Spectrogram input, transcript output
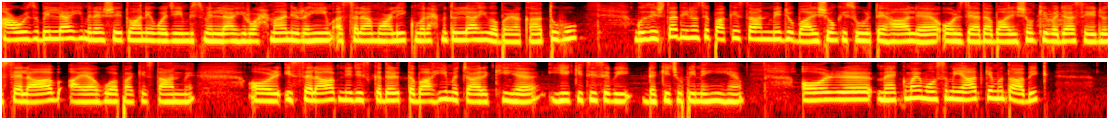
اعوذ باللہ من الشیطان الرجیم، بسم اللہ الرحمن الرحیم، السلام علیکم ورحمۃ اللہ وبرکاتہ۔ گزشتہ دنوں سے پاکستان میں جو بارشوں کی صورتحال ہے اور زیادہ بارشوں کی وجہ سے جو سیلاب آیا ہوا پاکستان میں، اور اس سیلاب نے جس قدر تباہی مچا رکھی ہے، یہ کسی سے بھی ڈکی چھپی نہیں ہے۔ اور محکمہ موسمیات کے مطابق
